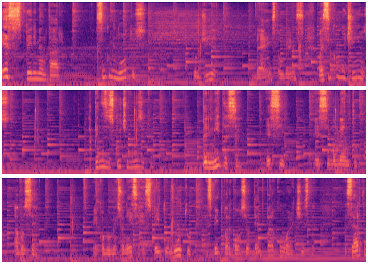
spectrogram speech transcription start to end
experimentar cinco minutos por dia, dez talvez, mas cinco minutinhos. Apenas escute música. Permita-se esse esse momento a você. E como eu mencionei, esse respeito mútuo, respeito para com o seu tempo e para com o artista, tá certo?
